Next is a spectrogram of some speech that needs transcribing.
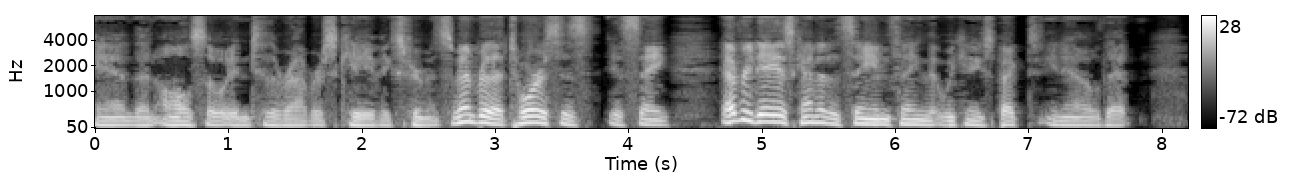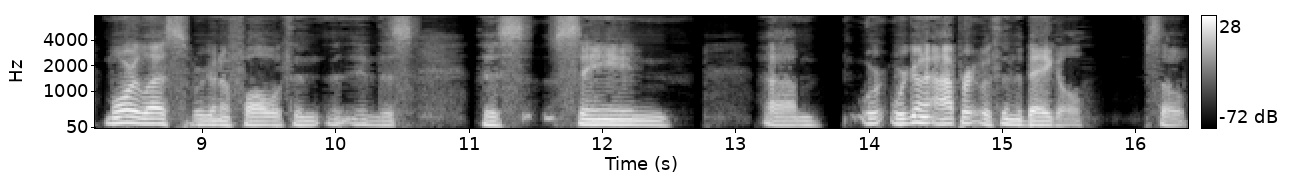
and then also into the Robbers Cave experiment. So remember that Torus is is saying every day is kind of the same thing that we can expect. You know that more or less we're going to fall within in this this same. Um, we're we're going to operate within the bagel. So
